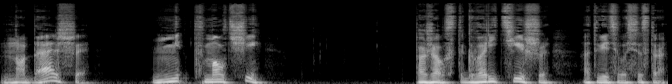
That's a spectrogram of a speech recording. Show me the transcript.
Но дальше? Нет, молчи!» «Пожалуйста, говори тише», — ответила сестра.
